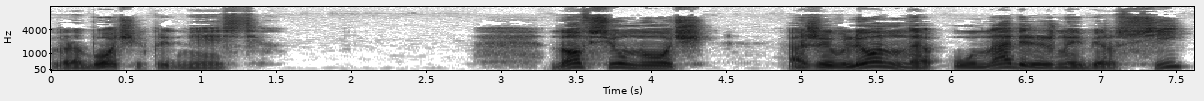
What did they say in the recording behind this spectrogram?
в рабочих предместьях. Но всю ночь оживленно у набережной Берси,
